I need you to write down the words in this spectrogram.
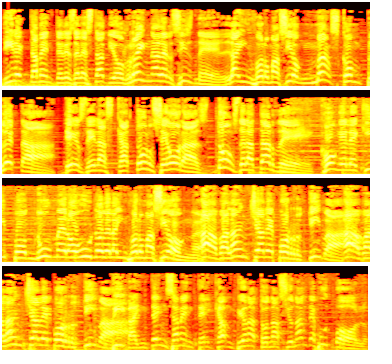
Directamente desde el estadio Reina del Cisne, la información más completa desde las 14 horas 2 de la tarde con el equipo número uno de la información, Avalancha Deportiva. Avalancha Deportiva. Viva intensamente el Campeonato Nacional de Fútbol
